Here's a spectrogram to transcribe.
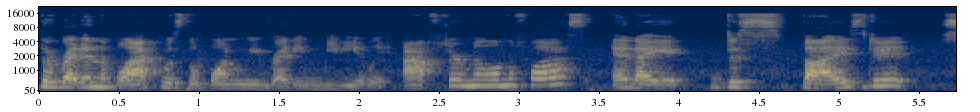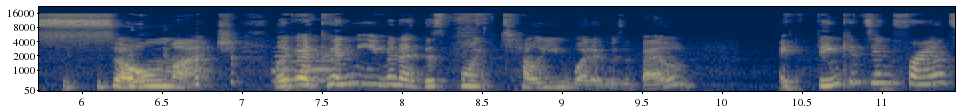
the Red and the Black was the one we read immediately after Mill and the Floss, and I despised it so much. like I couldn't even at this point tell you what it was about. I think it's in France.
